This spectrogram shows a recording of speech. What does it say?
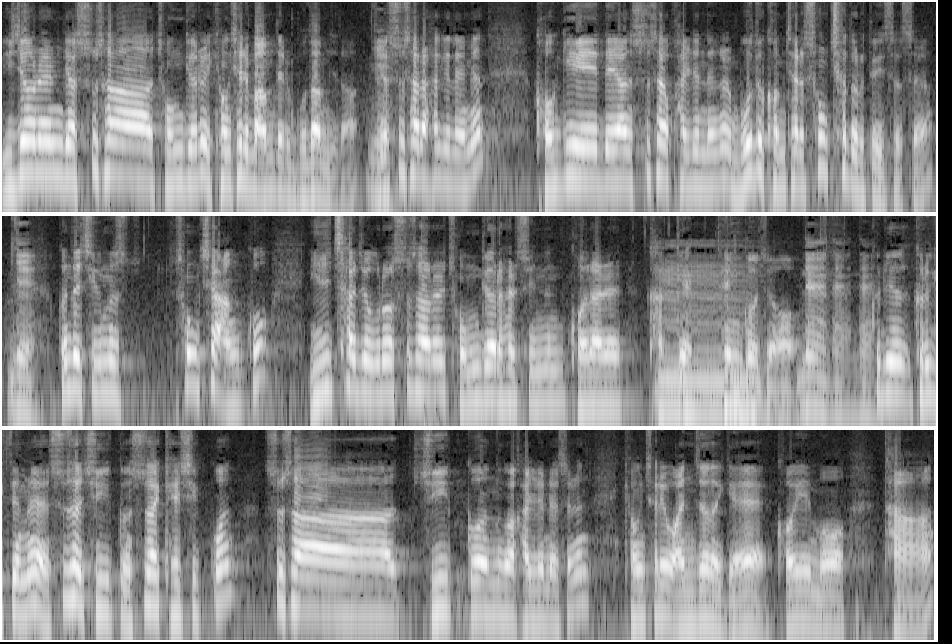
이전에는 이제 수사 종결을 경찰이 마음대로 못 합니다. 예. 수사를 하게 되면 거기에 대한 수사 관련된 걸 모두 검찰에 송치하도록 돼 있었어요. 예. 근데 지금은 수- 송치 않고 일차적으로 수사를 종결할 수 있는 권한을 갖게 음. 된 거죠. 네, 네, 네. 그리, 그렇기 때문에 수사 지휘권, 수사 개시권, 수사 지휘권과 관련해서는 경찰이 완전하게 거의 뭐다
